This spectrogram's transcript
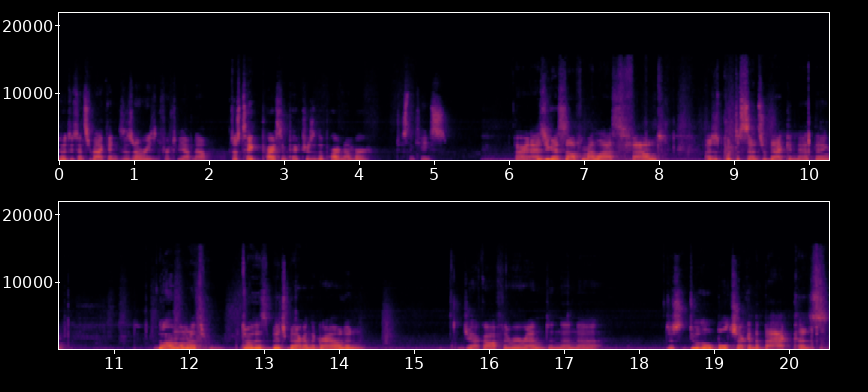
that O2 sensor back in because there's no reason for it to be out now. Just take price and pictures of the part number, just in case. Alright, as you guys saw from my last found, I just put the sensor back in that thing. Um, I'm gonna th throw this bitch back on the ground and jack off the rear end and then uh, just do a little bolt check in the back because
